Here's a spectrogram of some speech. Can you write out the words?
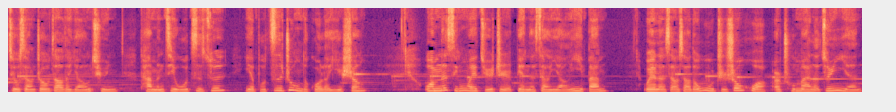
就像周遭的羊群，他们既无自尊也不自重地过了一生。我们的行为举止变得像羊一般，为了小小的物质收获而出卖了尊严，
